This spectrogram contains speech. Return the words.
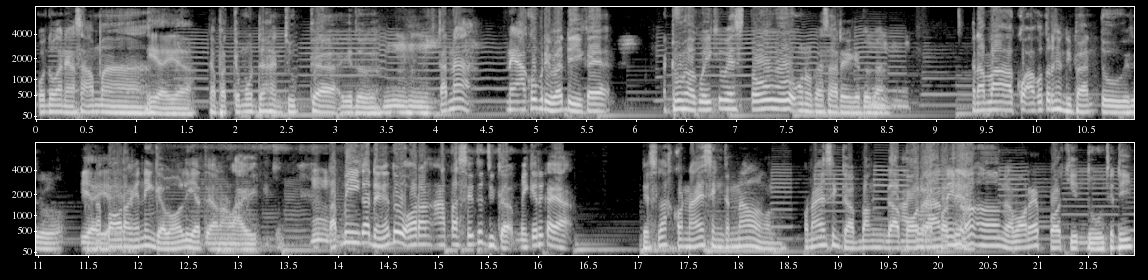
keuntungan yang sama, iya iya dapat kemudahan juga gitu. Mhm. Karena nek aku pribadi kayak aduh aku iki wis tuwuk ngono kasare gitu kan. Mhm. Kenapa aku aku terus yang dibantu gitu loh. iya Kenapa iya orang ini nggak mau lihat ya orang lain gitu. Mhm. Tapi kadang itu orang atas itu juga mikir kayak Yes lah, kon ae sing kenal. Kon ae sing gampang Nggak mau repot ya? heeh, nggak mau repot gitu. Jadi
